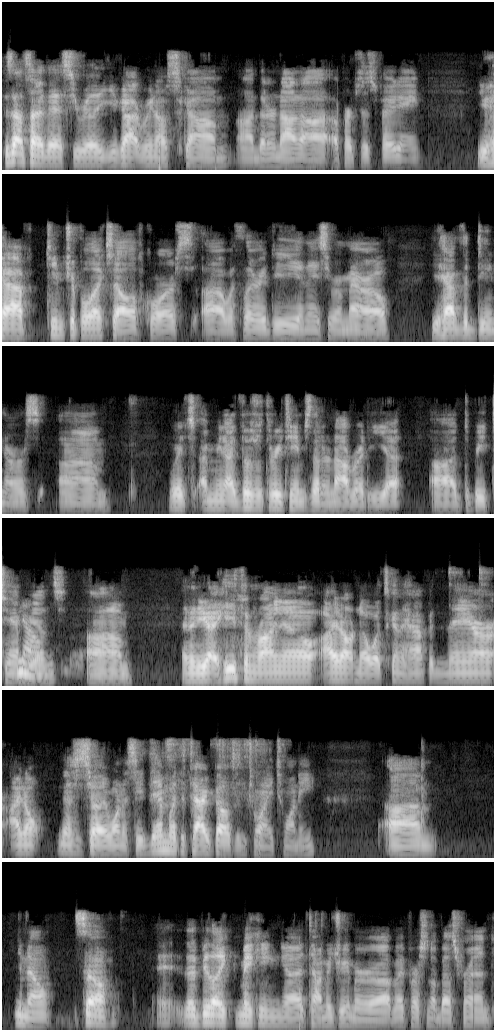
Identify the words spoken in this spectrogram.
Because outside of this, you really you got Reno Scum uh, that are not uh, participating. You have Team Triple XL, of course, uh, with Larry D and Ace Romero. You have the Deaners, um, which I mean, I, those are three teams that are not ready yet uh, to be champions. Um, and then you got Heath and Rhino. I don't know what's going to happen there. I don't necessarily want to see them with the tag belts in 2020. Um, you know, so eh, that'd be like making uh, Tommy Dreamer, uh, my personal best friend,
